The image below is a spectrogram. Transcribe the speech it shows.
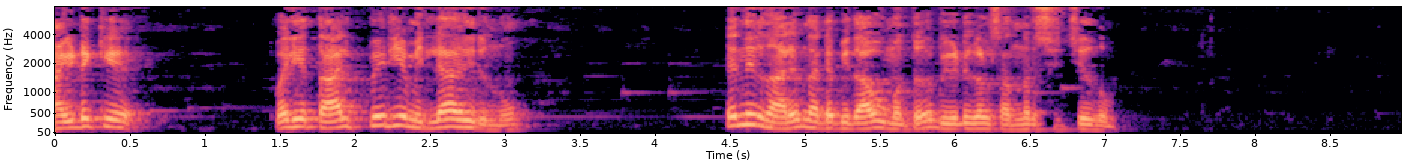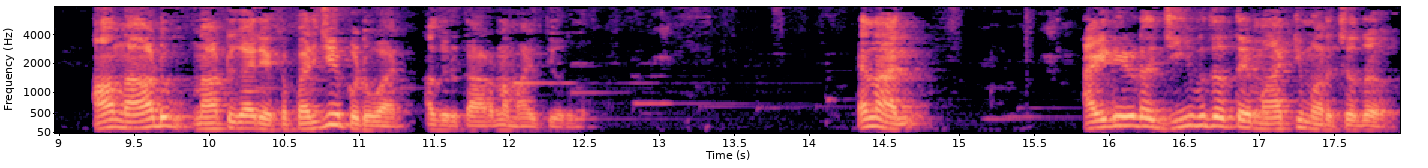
ഐഡയ്ക്ക് വലിയ താല്പര്യമില്ലായിരുന്നു. എന്നിരുന്നാലും തന്റെ പിതാവുമൊത്ത് വീടുകൾ സന്ദർശിച്ചതും ആ നാടും നാട്ടുകാരെയൊക്കെ പരിചയപ്പെടുവാൻ അതൊരു കാരണമായി തീർന്നു. എന്നാൽ ഐഡിയയുടെ ജീവിതത്തെ മാറ്റിമറിച്ചത്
